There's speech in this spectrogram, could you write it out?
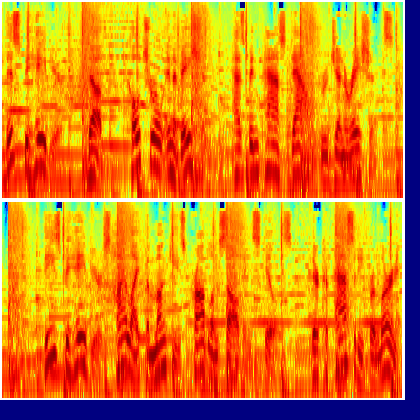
This behavior, dubbed cultural innovation, has been passed down through generations. These behaviors highlight the monkey's problem-solving skills, their capacity for learning,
